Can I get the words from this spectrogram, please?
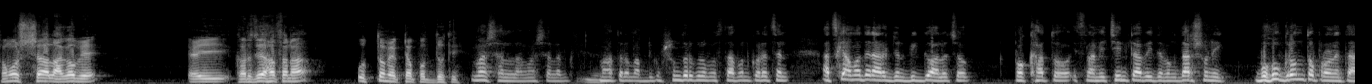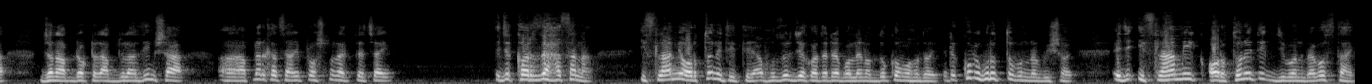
সমস্যা লাঘবে এই কর্জে হাসানা উত্তম একটা পদ্ধতি। মাশাল্লাহ মাশাল্লাহ মাহতরম আপনি খুব সুন্দর করে উপস্থাপন করেছেন। আজকে আমাদের আরেকজন বিজ্ঞ আলোচক প্রখ্যাত ইসলামী চিন্তাবিদ এবং দার্শনিক বহু গ্রন্থ প্রণেতা জনাব ডক্টর আব্দুল আজিম শাহ আপনার কাছে আমি প্রশ্ন রাখতে চাই। এই যে কর্জে হাসানা ইসলামী অর্থনীতিতে হুজুর যে কথাটা বললেন, অধ্যক্ষ মহোদয়, এটা খুবই গুরুত্বপূর্ণ বিষয়। এই যে ইসলামিক অর্থনৈতিক জীবন ব্যবস্থায়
